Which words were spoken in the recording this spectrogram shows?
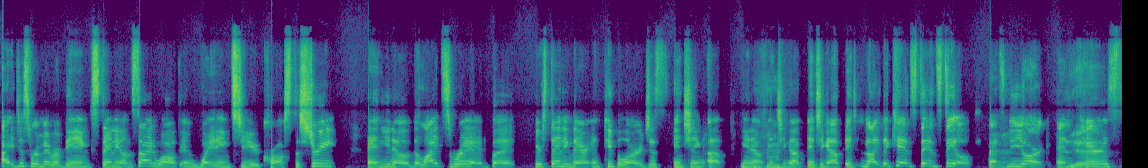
I just remember being standing on the sidewalk and waiting to cross the street, and you know the lights red, but you're standing there and people are just inching up you know, mm-hmm. inching up, inching up. It's like they can't stand still. That's yeah. New York and yeah. Paris.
